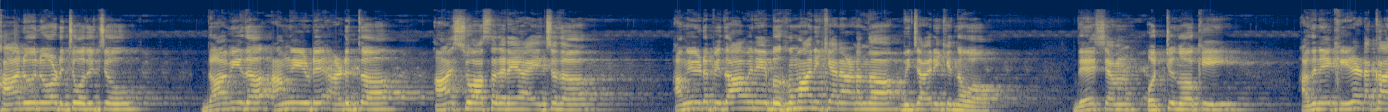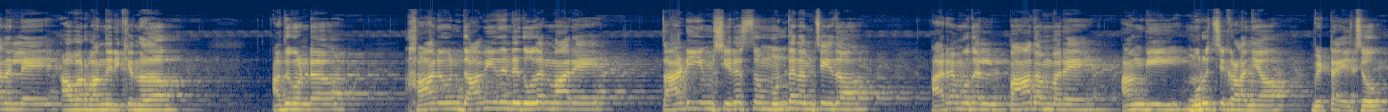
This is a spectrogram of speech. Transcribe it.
ഹാനൂനോട് ചോദിച്ചു ദാവീദ് അങ്ങയുടെ അടുത്ത് ആശ്വാസകരെ അയച്ചത് അങ്ങയുടെ പിതാവിനെ ബഹുമാനിക്കാനാണെന്ന് വിചാരിക്കുന്നുവോ? ദേശം ഒറ്റുനോക്കി അതിനെ കീഴടക്കാനല്ലേ അവർ വന്നിരിക്കുന്നത്. അതുകൊണ്ട് ഹാനൂൻ ദാവീദിന്റെ ദൂതന്മാരെ താടിയും ശിരസ്സും മുണ്ടനം ചെയ്ത് അര മുതൽ പാദം വരെ അങ്കി മുറിച്ചു കളഞ്ഞ് വിട്ടയച്ചു.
